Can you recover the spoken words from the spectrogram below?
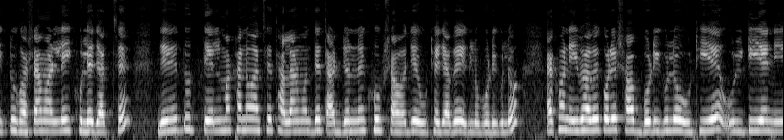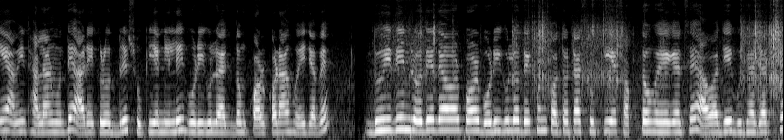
একটু ঘষা মারলেই খুলে যাচ্ছে। যেহেতু তেল মাখানো আছে থালার মধ্যে, তার জন্যই খুব সহজে উঠে যাবে এগুলো বড়িগুলো। এখন এইভাবে করে সব বড়িগুলো উঠিয়ে, উল্টিয়ে নিয়ে আমি থালার মধ্যে আরেক রোদ্রে শুকিয়ে নিলেই বড়িগুলো একদম কড়কড়া হয়ে যাবে। দুই দিন রোদে দেওয়ার পর বড়িগুলো দেখুন কতটা শুকিয়ে শক্ত হয়ে গেছে। আওয়াজেই বোঝা যাচ্ছে।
